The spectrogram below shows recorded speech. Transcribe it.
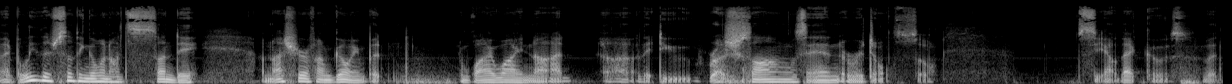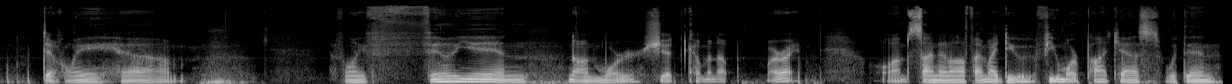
I believe there's something going on Sunday. I'm not sure if I'm going, but why, why not? Uh, they do Rush songs and originals. So see how that goes. But definitely, um, definitely and non more shit coming up. All right. Well, I'm signing off. I might do a few more podcasts within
